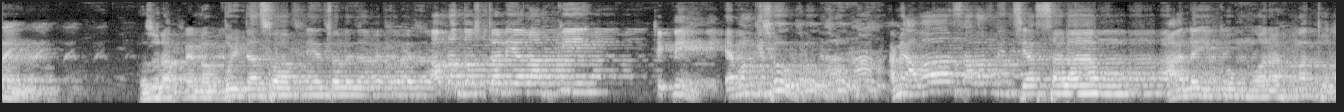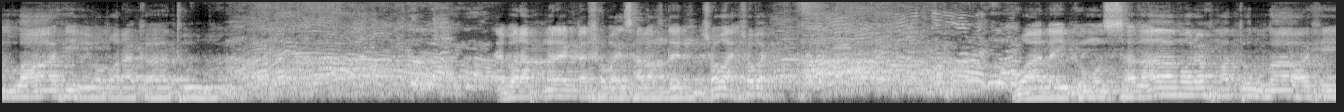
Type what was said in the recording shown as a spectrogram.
নাই। হুজুর, আপনি নব্বইটা সব নিয়ে চলে যাবেন। আমরা দশটা নিয়ে লাভ কি? ঠিক নেই? এমন কিছু? আমি আবার সালাম দিচ্ছি। আসসালাম আলাইকুম ওয়া ওয়া বারাকাতুহু। এবার আপনারা একটা সবাই সালাম দেন। সবাই সবাই। ওয়ালাইকুম আসসালাম রাহমাতুল্লাহি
